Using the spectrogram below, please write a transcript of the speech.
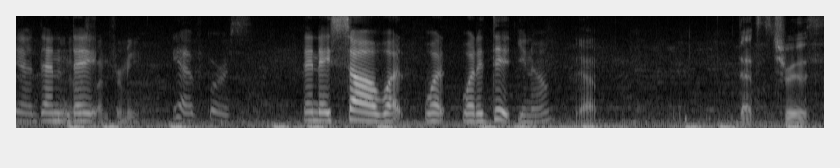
Yeah, and then it they was fun for me. Yeah, of course. Then they saw what what what it did, you know? Yeah, that's the truth.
